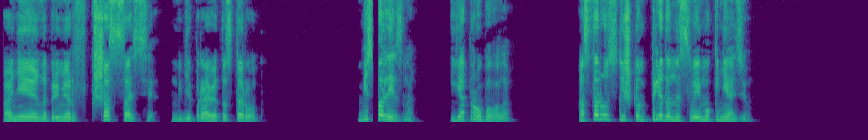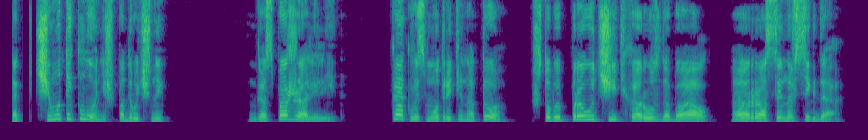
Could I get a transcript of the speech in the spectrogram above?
а не, например, в Кшассасе, где правят Астарот? Бесполезно. Я пробовала. Астарот слишком преданы своему князю. Так к чему ты клонишь, подручный? Госпожа Лилит, как вы смотрите на то, чтобы проучить Харузда Баал раз и навсегда.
